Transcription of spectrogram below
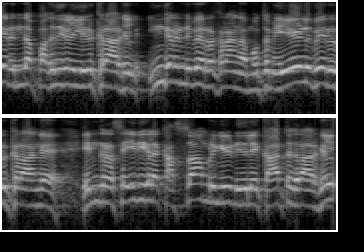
பேர் இந்த பகுதிகளில் இருக்கிறார்கள்? இங்கே ரெண்டு பேர் இருக்கிறாங்க. மொத்தம் ஏழு பேர் இருக்கிறாங்க என்கிற செய்திகளை கஸ்ஸாம் பிரிகேடு இதிலே காட்டுகிறார்கள்.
